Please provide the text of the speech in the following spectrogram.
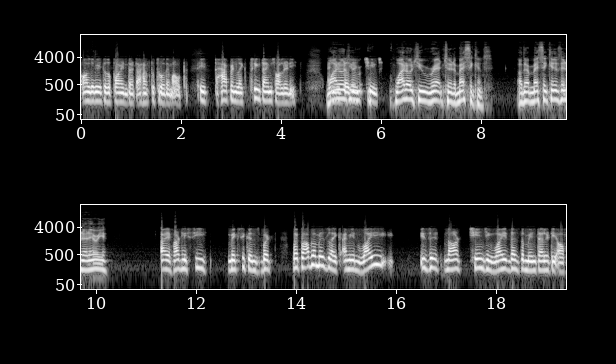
all the way to the point that I have to throw them out. It happened like three times already. Why don't you change. Why don't you rent to the Mexicans? Are there Mexicans in that area? I hardly see Mexicans, but my problem is like, I mean, why is it not changing? Why does the mentality of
